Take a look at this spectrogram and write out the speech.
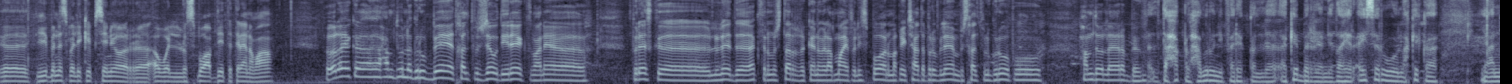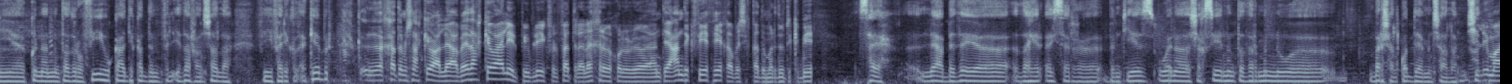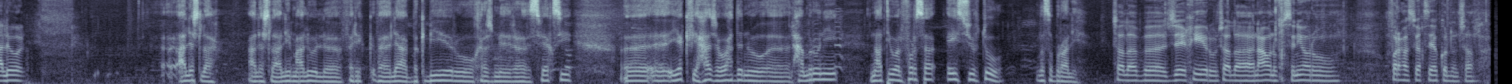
آه، بالنسبة l'équipe senior آه، أول أسبوع بديت تترينا معاه؟ والله الحمد لله groupe بي دخلت في الجو direct معناها presque آه، الاولاد أكثر من شطر كانوا يلعب معي في ال espoirs ما لقيتش حتى problème باش دخلت في ال groupe والحمد لله يا ربي. التحق الحمروني بفريق الأكابر يعني ظهير أيسر والحقيقة يعني كنا ننتظروا فيه وقاعد يقدم في الإضافة إن شاء الله في فريق الأكابر حك- خاطر مش نحكيو على اللاعب هذا حكيو عليه ال public في الفترة الأخيرة ويقولوا له أنت عندك فيه ثقة باش يقدم مردود كبير. صحيح. اللاعب هذايا ظهير أيسر بامتياز وأنا شخصيا ننتظر منه برشا القدام إن شاء الله. مشيت علي معلول. علاش لا؟ علاش لا؟ علي معلول فريق لاعب كبير وخرج من الصفاقسي آه، يكفي حاجة واحدة إنه آه، الحمروني نعطيوه الفرصة et surtout نصبروا عليه. إن شاء الله جاي خير وإن شاء الله نعاونوا في ال senior وفرحوا الصفاقسية كله إن شاء الله.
